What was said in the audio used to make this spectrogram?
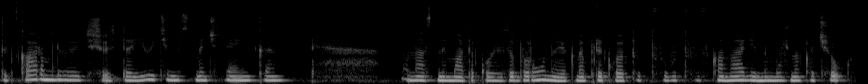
підкармлюють, щось дають їм смачненьке. У нас нема такої заборони, як, наприклад, тут, тут в Канаді не можна качок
